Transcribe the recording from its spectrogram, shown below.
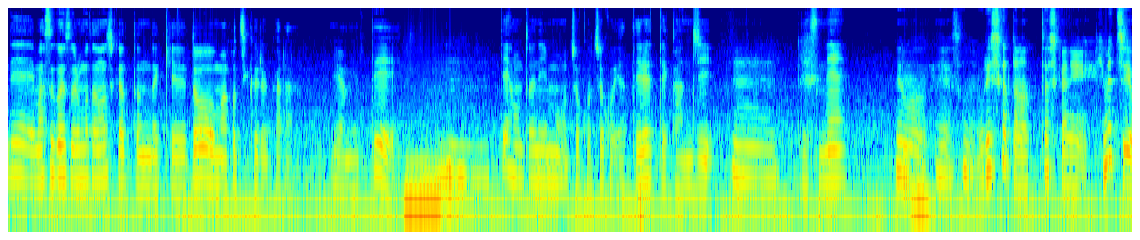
で、まあ、すごいそれも楽しかったんだけど、まあ、こっち来るからやめて。ううんん。で本当にもうちょこちょこやってるって感じうん。ですねでもねそうね嬉しかったな。確かに姫っち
